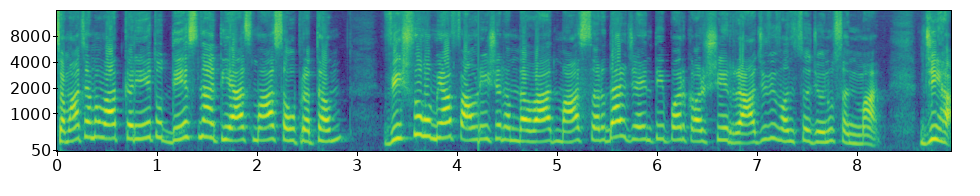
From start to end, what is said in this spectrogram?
સમાચારમાં વાત કરીએ તો દેશના ઇતિહાસમાં સૌપ્રથમ વિશ્વ ઉમિયા ફાઉન્ડેશન અમદાવાદમાં સરદાર જયંતિ પર કરશે રાજવી વંશજોનું સન્માન. જી હા,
